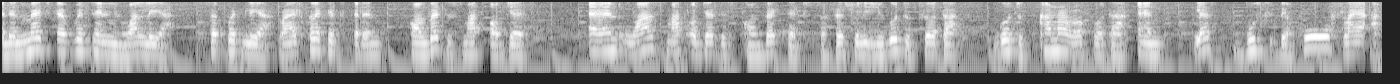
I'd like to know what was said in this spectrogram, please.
and then merge everything in one layer separate layer right click it and then convert to smart objects and once smart object is converted successfully you go to filter go to camera raw filter and let's boost the whole flyer up.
